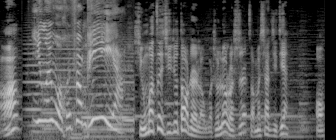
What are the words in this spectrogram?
啊？因为我会放屁呀！行吧，这期就到这儿了。我是刘老师，咱们下期见。好。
